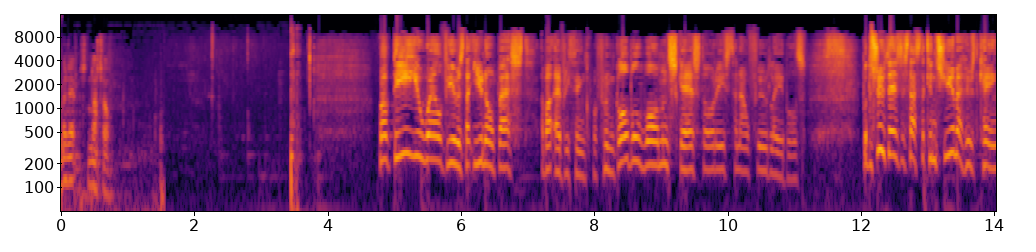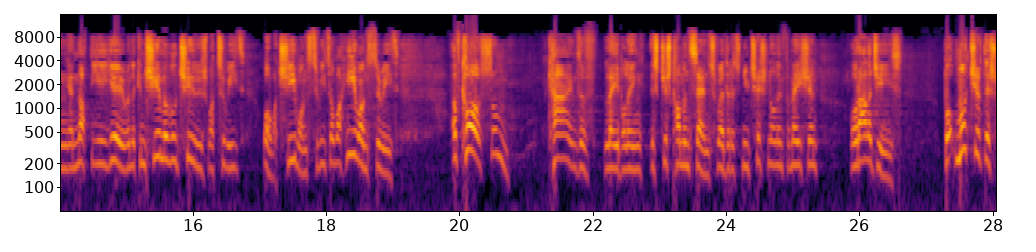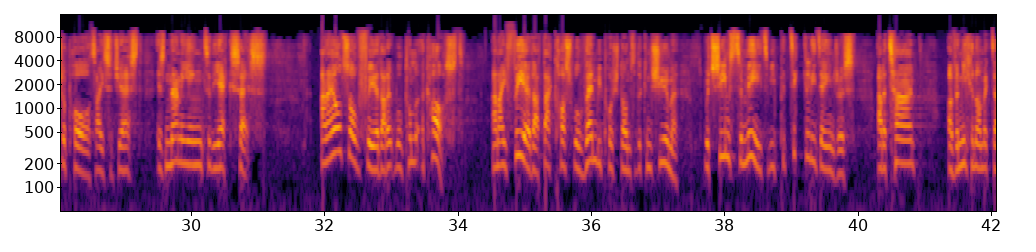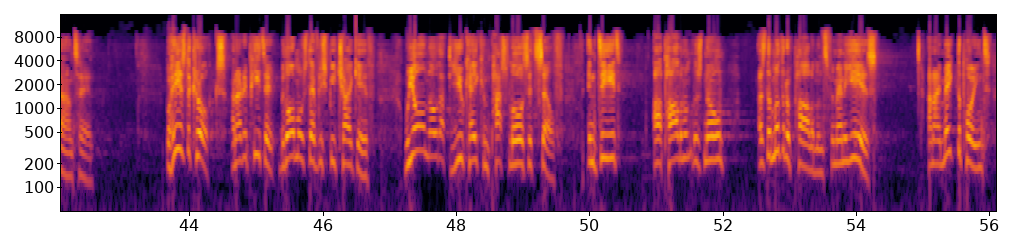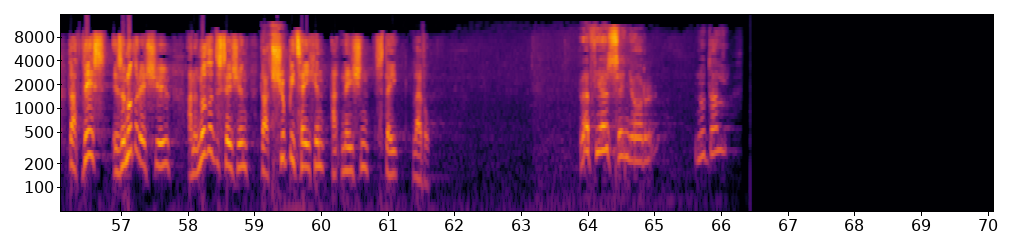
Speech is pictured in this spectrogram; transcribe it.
Minute, Mr Nuttall. Well, the EU worldview is that you know best about everything, from global warming scare stories to now food labels. But the truth is, is that's the consumer who's the king and not the EU, and the consumer will choose what to eat, or what she wants to eat, or what he wants to eat. Of course, some kind of labelling is just common sense, whether it's nutritional information or allergies. But much of this report, I suggest, is nannying to the excess. And I also fear that it will come at a cost and i fear that that cost will then be pushed onto the consumer which seems to me to be particularly dangerous at a time of an economic downturn. but here is the crux and i repeat it with almost every speech i give we all know that the uk can pass laws itself. indeed our parliament was known as the mother of parliaments for many years i make the point that this is another issue and another decision that should be taken at nation state level.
